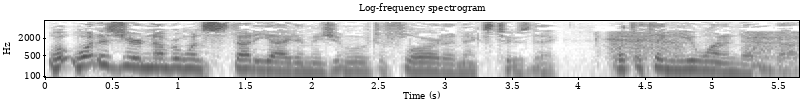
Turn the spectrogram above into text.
What, what is your number one study item as you move to Florida next Tuesday? What's the thing you want to know about?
